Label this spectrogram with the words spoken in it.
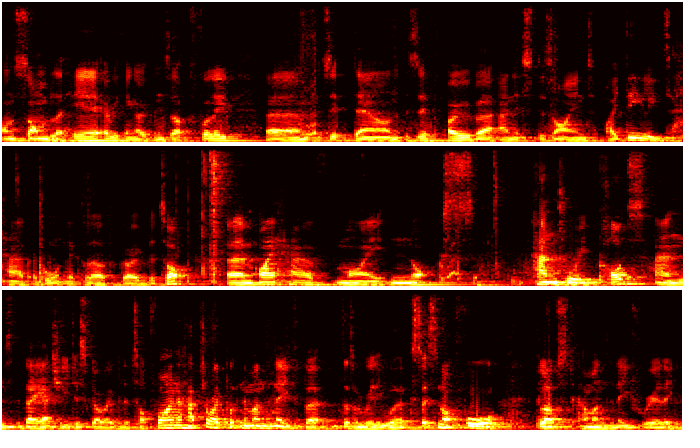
ensemble here. Everything opens up fully, um, zip down, zip over, and it's designed ideally to have a gauntlet glove go over the top. Um, I have my Knox Handroid pods and they actually just go over the top fine. I have tried putting them underneath, but it doesn't really work. So it's not for gloves to come underneath really.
